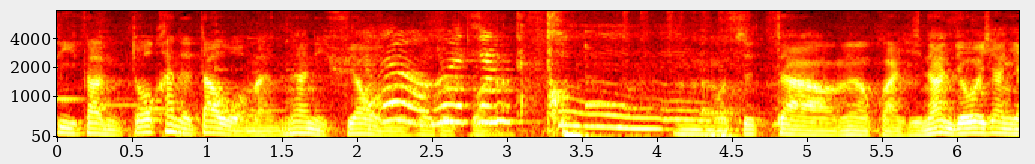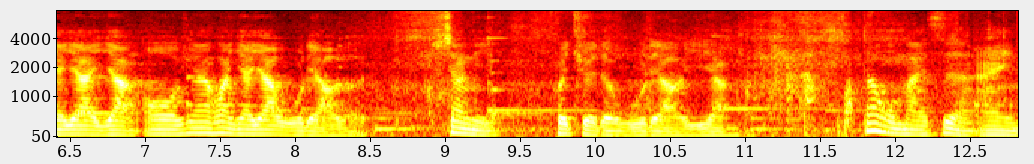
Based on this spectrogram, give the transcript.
地方，你都看得到我们。那你需要我们的时候就过来。嗯，我知道，没有关系。那你就会像丫丫一样哦。现在换丫丫无聊了，像你会觉得无聊一样。但我们还是很爱你。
